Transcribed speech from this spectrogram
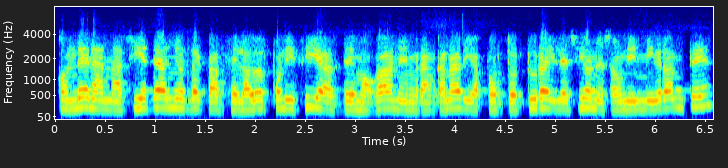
Condenan a siete años de cárcel a dos policías de Mogán, en Gran Canaria, por tortura y lesiones a un inmigrante.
